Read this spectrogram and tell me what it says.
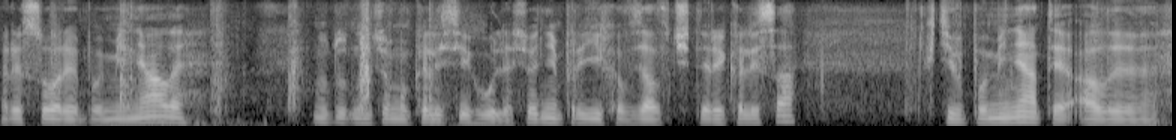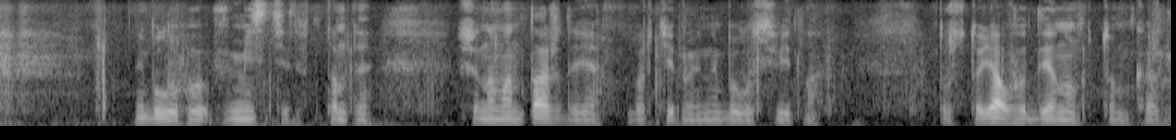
ресори поміняли. Ну Тут на цьому колесі гуля. Сьогодні приїхав, взяв 4 колеса, хотів поміняти, але не було в місті, там де ще на монтаж, де я бортирую, не було світла. Простояв годину, потім кажу,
